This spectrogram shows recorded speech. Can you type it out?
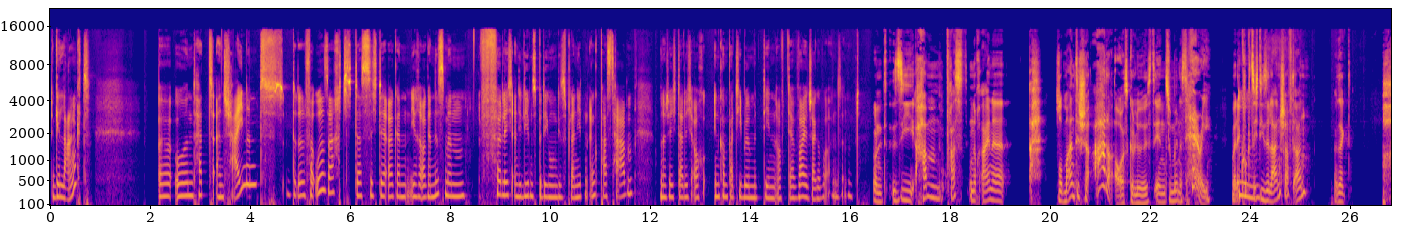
gelangt äh, und hat anscheinend verursacht, dass sich Organ ihre Organismen völlig an die Lebensbedingungen dieses Planeten angepasst haben und natürlich dadurch auch inkompatibel mit denen auf der Voyager geworden sind. Und sie haben fast noch eine ah, romantische Ader ausgelöst in zumindest Harry. Weil er guckt Mhm. sich diese Landschaft an und sagt, oh,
